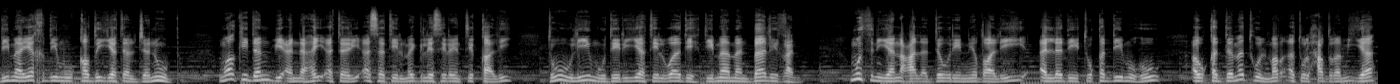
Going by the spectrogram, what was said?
بما يخدم قضية الجنوب. مؤكدا بأن هيئة رئاسة المجلس الانتقالي تولي مديرية الوادي اهتماما بالغا مثنيا على الدور النضالي الذي تقدمه أو قدمته المرأة الحضرمية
